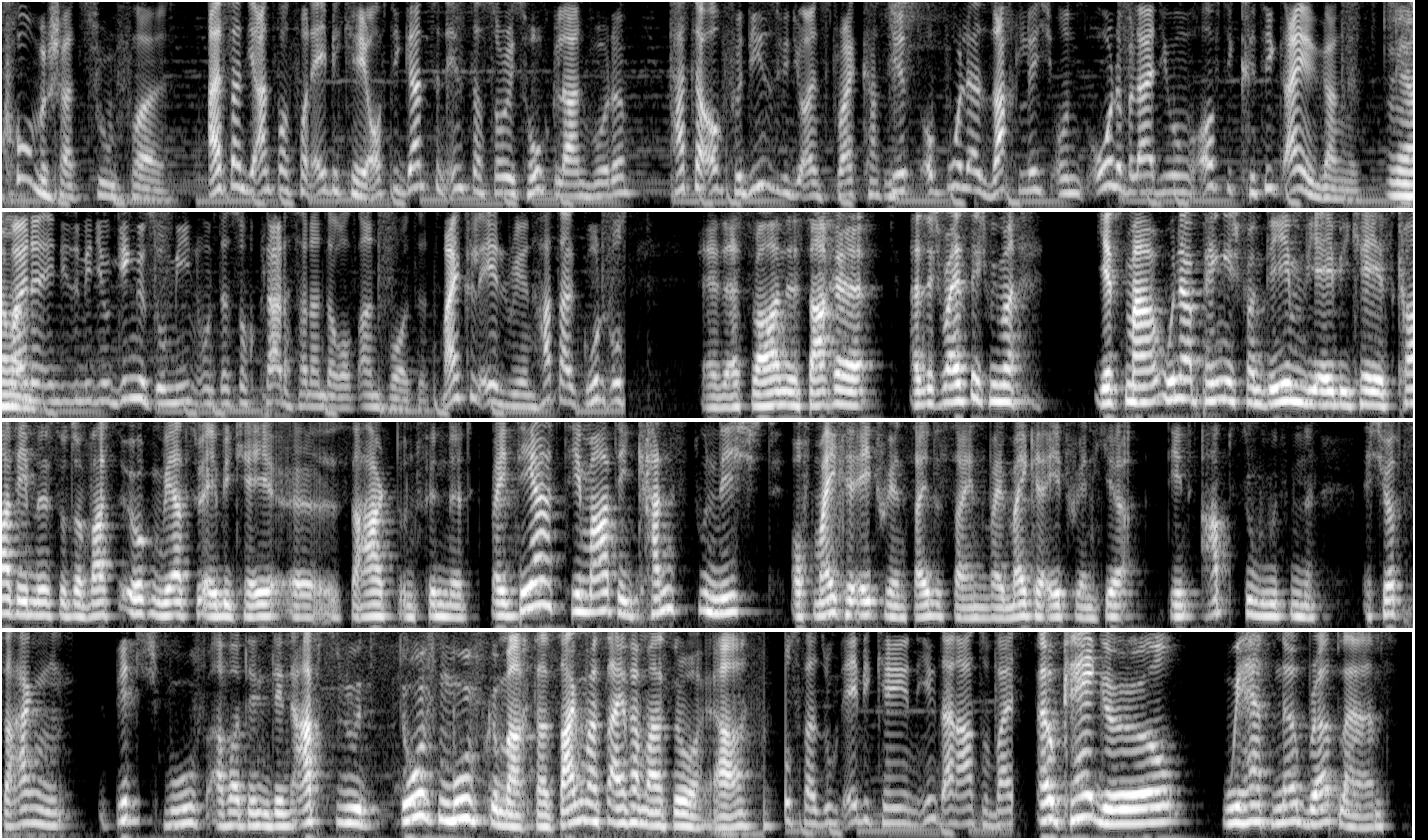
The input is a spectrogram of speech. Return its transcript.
Komischer Zufall. Als dann die Antwort von ABK auf die ganzen Insta-Stories hochgeladen wurde, hat er auch für dieses Video einen Strike kassiert, obwohl er sachlich und ohne Beleidigung auf die Kritik eingegangen ist. Ja, ich meine, in diesem Video ging es um ihn und das ist doch klar, dass er dann darauf antwortet. Michael Adrian hat halt grundlos. Äh, das war eine Sache. Also ich weiß nicht, wie man. Jetzt mal unabhängig von dem, wie ABK jetzt gerade eben ist oder was irgendwer zu ABK äh, sagt und findet. Bei der Thematik kannst du nicht auf Michael Adrians Seite sein, weil Michael Adrian hier den absoluten, ich würde sagen, Bitch-Move, aber den, den absolut doofen Move gemacht hat. Sagen wir es einfach mal so, ja. Versucht ABK in irgendeiner Art und Weise. Okay, girl, we have no problems.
